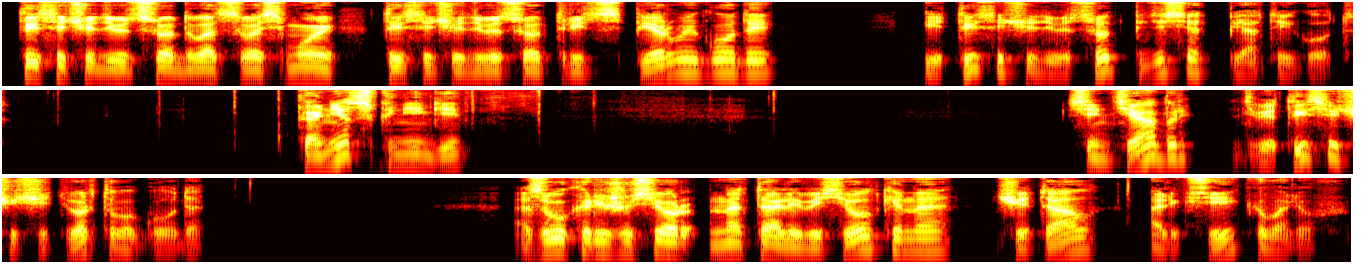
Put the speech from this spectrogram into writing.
1928-1931 годы и 1955 год. Конец книги. Сентябрь 2004 года. Звукорежиссер Наталья Веселкина читал Алексей Ковалев.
